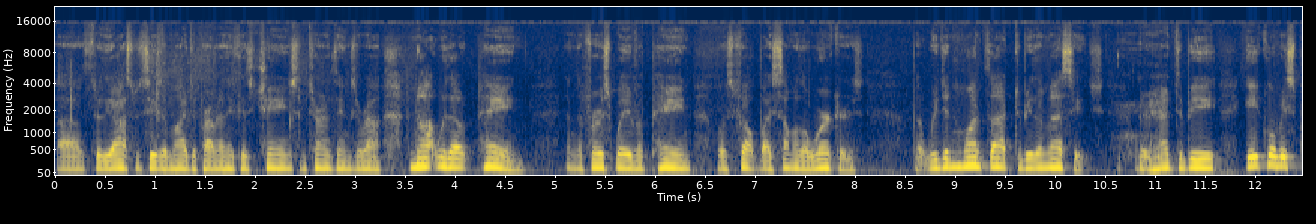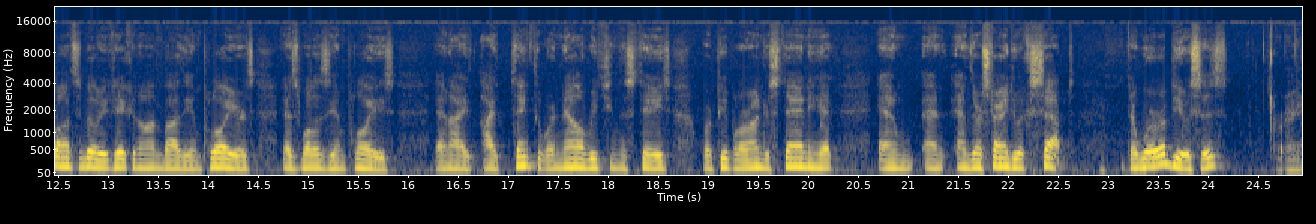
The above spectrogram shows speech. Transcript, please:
uh, through the auspices of my department, I think, has changed and turned things around. Not without pain, and the first wave of pain was felt by some of the workers, but we didn't want that to be the message. There had to be equal responsibility taken on by the employers as well as the employees. And I, I think that we're now reaching the stage where people are understanding it and, and, and they're starting to accept that there were abuses, Right.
